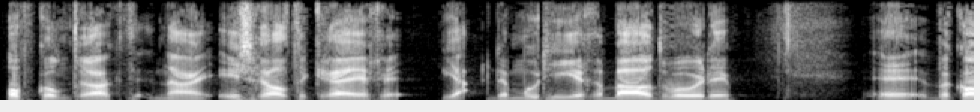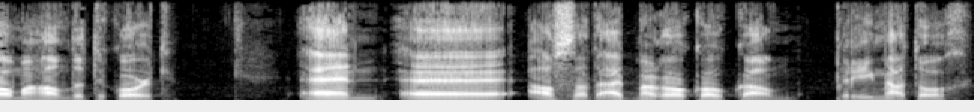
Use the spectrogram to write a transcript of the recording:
op contract naar Israël te krijgen. Ja, er moet hier gebouwd worden. Uh, we komen handen tekort. En uh, als dat uit Marokko kan, prima toch?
